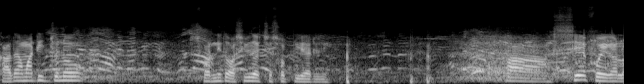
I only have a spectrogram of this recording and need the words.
কাদা মাটির জন্য শট নিতে অসুবিধা হচ্ছে সব প্লেয়ারেরই সেফ হয়ে গেল।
